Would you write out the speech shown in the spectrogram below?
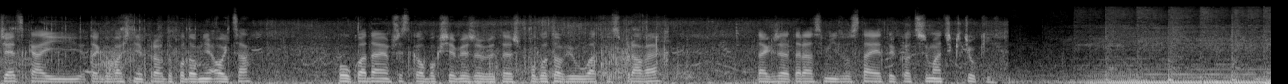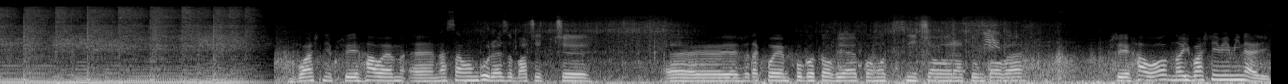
dziecka i tego właśnie prawdopodobnie ojca poukładałem wszystko obok siebie, żeby też pogotowiu ułatwić sprawę. Także teraz mi zostaje tylko trzymać kciuki. Właśnie przyjechałem e, na samą górę zobaczyć, czy, e, że tak powiem, pogotowie pomocniczo-ratunkowe przyjechało, no i właśnie mnie minęli.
